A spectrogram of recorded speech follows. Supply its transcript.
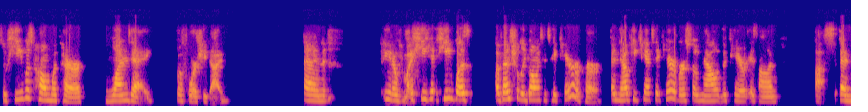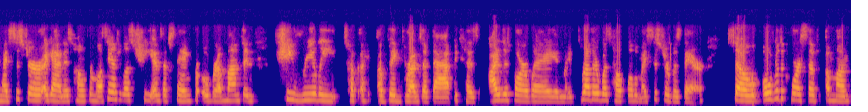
So he was home with her one day before she died. And you know, he he was eventually going to take care of her and now he can't take care of her so now the care is on us and my sister again is home from los angeles she ends up staying for over a month and she really took a, a big brunt of that because i live far away and my brother was helpful but my sister was there so over the course of a month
